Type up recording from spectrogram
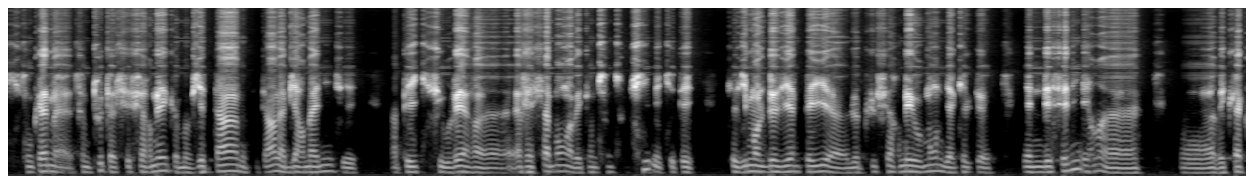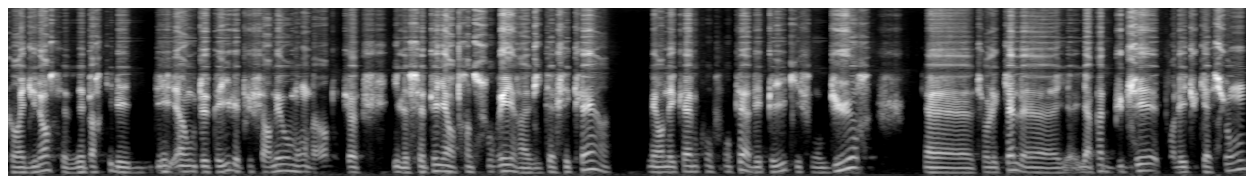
qui sont quand même, somme toute, assez fermés, comme au Vietnam, etc. La Birmanie, c'est un pays qui s'est ouvert récemment avec Aung San Suu Kyi, mais qui était quasiment le deuxième pays le plus fermé au monde il y a quelques, il y a une décennie. Hein, avec la Corée du Nord, ça faisait partie des, un ou deux pays les plus fermés au monde. Hein. Donc, il, ce pays est en train de s'ouvrir à vitesse éclair, mais on est quand même confronté à des pays qui sont durs, euh, sur lesquels il euh, n'y a, pas de budget pour l'éducation,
